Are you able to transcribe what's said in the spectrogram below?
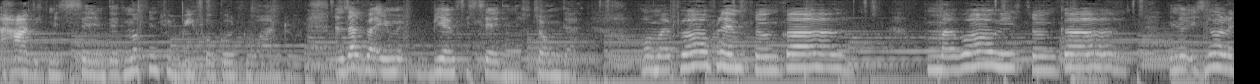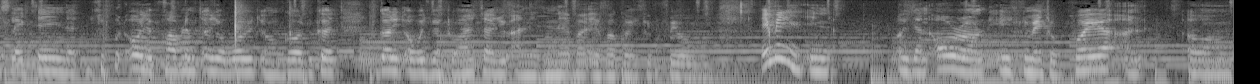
hard it may seem, there's nothing to be for God to handle. And that's why BMC said in the song that all my problems on God, my worries on God. You know, it's not less like saying that you put all your problems, all your worries on God because God is always going to answer you and is never ever going to fail you. Amen in is an all-round instrument of prayer and um,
